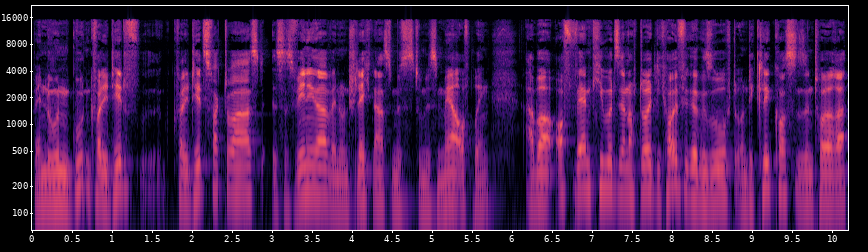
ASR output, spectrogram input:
Wenn du einen guten Qualität, Qualitätsfaktor hast, ist es weniger. Wenn du einen schlechten hast, müsstest du ein bisschen mehr aufbringen. Aber oft werden Keywords ja noch deutlich häufiger gesucht und die Klickkosten sind teurer.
